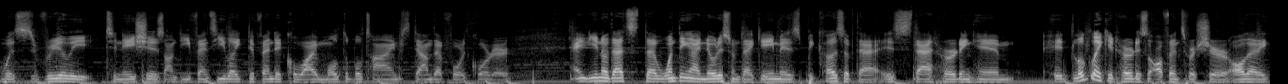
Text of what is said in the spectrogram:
was really tenacious on defense. He like defended Kawhi multiple times down that fourth quarter and you know that's the one thing I noticed from that game is because of that is that hurting him. It looked like it hurt his offense for sure. All that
